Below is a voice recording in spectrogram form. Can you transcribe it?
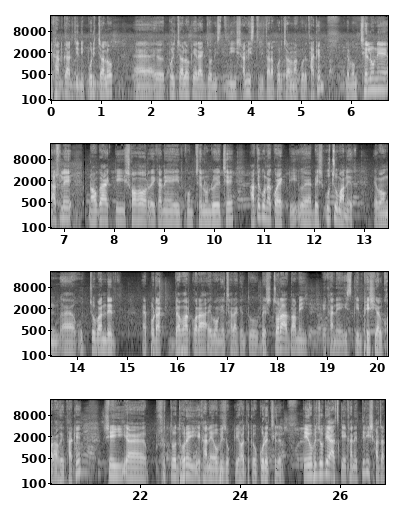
এখানকার যিনি পরিচালক পরিচালকের একজন স্ত্রী, স্বামী স্ত্রী তারা পরিচালনা করে থাকেন এবং সেলুনে আসলে নওগাঁ একটি শহর, এখানে এরকম সেলুন রয়েছে। হাতে গোনা কয়েকটি বেশ উঁচু মানের এবং উচ্চ প্রোডাক্ট ব্যবহার করা এবং এছাড়া কিন্তু বেশ চড়া দামেই এখানে স্কিন ফেসিয়াল করা হয়ে থাকে। সেই সূত্র ধরেই এখানে অভিযোগটি হয়তো কেউ করেছিলেন। এই অভিযোগে আজকে এখানে তিরিশ হাজার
